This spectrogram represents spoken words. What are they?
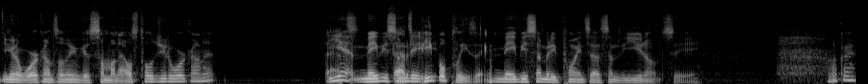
You're gonna work on something because someone else told you to work on it. Yeah, maybe somebody that's people pleasing. maybe somebody points out something you don't see. Okay.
